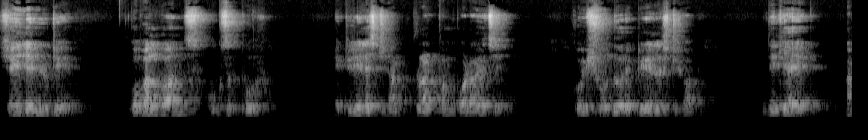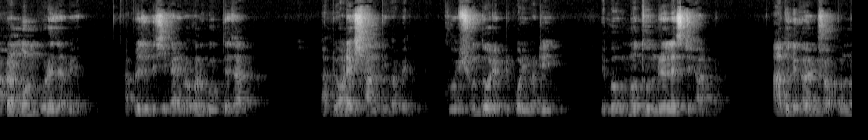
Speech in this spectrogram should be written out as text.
সেই রেল রুটে গোপালগঞ্জ, মুকসুদপুর একটি রেল স্টেশন প্ল্যাটফর্ম করা হয়েছে। খুবই সুন্দর একটি রেল স্টেশন। দেখে আপনার মন ভরে যাবে। আপনি যদি সেখানে কখনো ঘুরতে যান, আপনি অনেক শান্তি পাবেন। খুবই সুন্দর একটি পরিপাটি এবং নতুন রেল স্টেশন, আধুনিকায়ন সম্পন্ন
